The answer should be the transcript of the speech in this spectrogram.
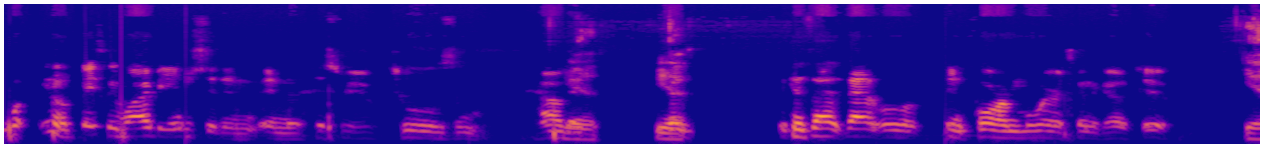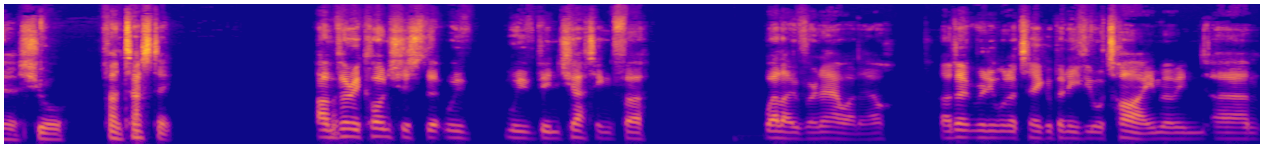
you know, basically why I'd be interested in, in the history of tools and how they yeah, yeah, because that that will inform where it's going to go too. yeah. Sure, fantastic. I'm very conscious that we've we've been chatting for well over an hour now. I don't really want to take up any of your time. I mean, um,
